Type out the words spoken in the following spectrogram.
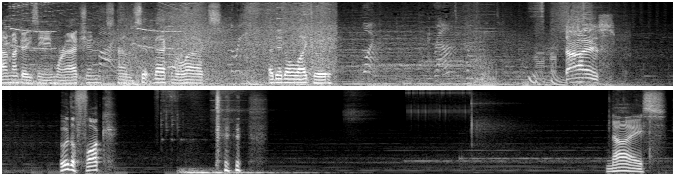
I'm not gonna see any more action. Just kind of sit back and relax. I did all I could. one. Round complete. Nice. Who the fuck? nice.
